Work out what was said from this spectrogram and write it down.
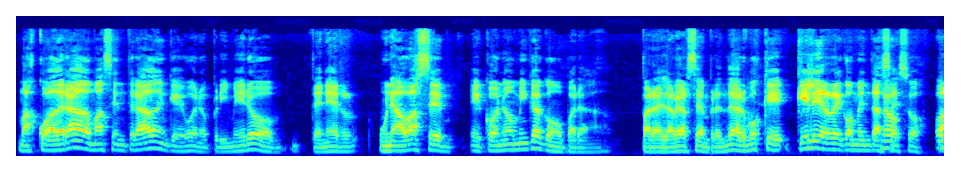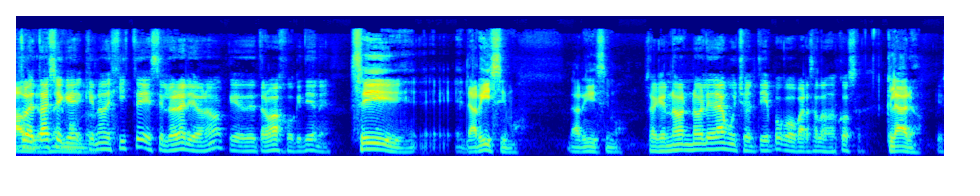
más cuadrado, más centrado en que, bueno, primero tener una base económica como para, para alargarse a emprender. ¿Vos qué, qué le recomendás a esos? otro detalle que, no dijiste es el horario, ¿no? Que de trabajo que tiene. Sí, eh, larguísimo, larguísimo. O sea que no, no le da mucho el tiempo como para hacer las dos cosas. Claro. Eh,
